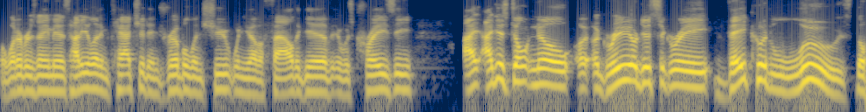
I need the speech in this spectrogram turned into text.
or whatever his name is. How do you let him catch it and dribble and shoot when you have a foul to give? It was crazy. I, I just don't know. Agree or disagree? They could lose the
